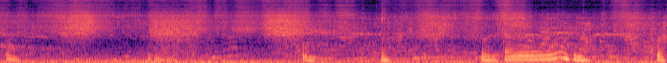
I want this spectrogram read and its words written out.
เพิ่นเพิ่นเออพี่น้องเพิ่นเพิ่นเ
